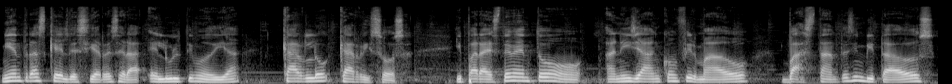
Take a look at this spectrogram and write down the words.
mientras que el de cierre será el último día Carlo Carrizosa. Y para este evento, Ani ya han confirmado bastantes invitados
